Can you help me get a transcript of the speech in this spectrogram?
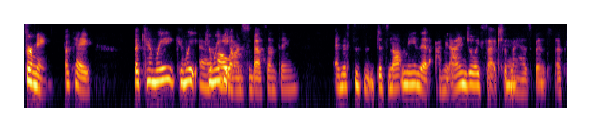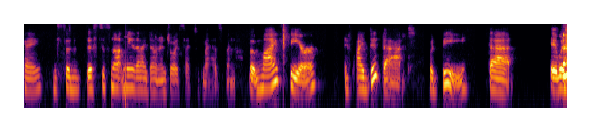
for me. Okay. But can we can we Yeah, can we be always. honest about something? And this is, does not mean that I mean I enjoy sex Okay. with my husband. Okay, so this does not mean that I mean I enjoy sex with Okay. my husband. Okay, so this does not mean that I don't enjoy sex with my husband. But my fear, if I did that, would be that it would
